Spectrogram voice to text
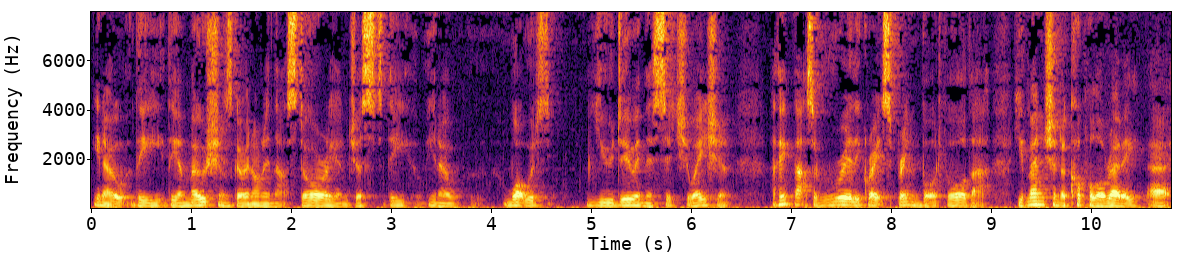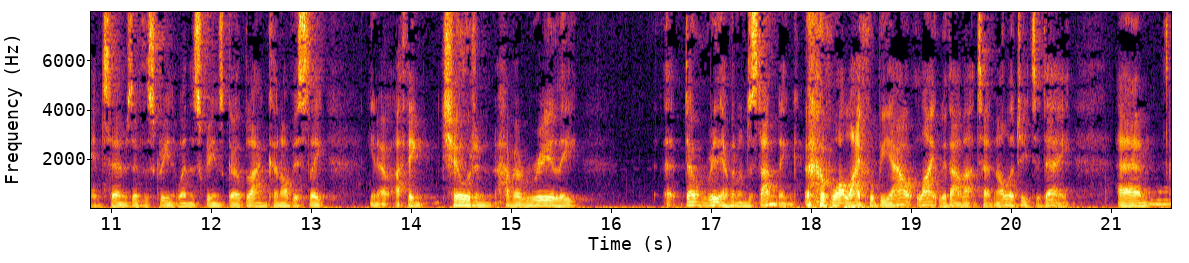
you know, the, the emotions going on in that story and just the, you know, what would you do in this situation? I think that's a really great springboard for that. You've mentioned a couple already uh, in terms of the screen when the screens go blank, and obviously, you know, I think children have a really uh, don't really have an understanding of what life will be out like without that technology today. Um, yeah.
